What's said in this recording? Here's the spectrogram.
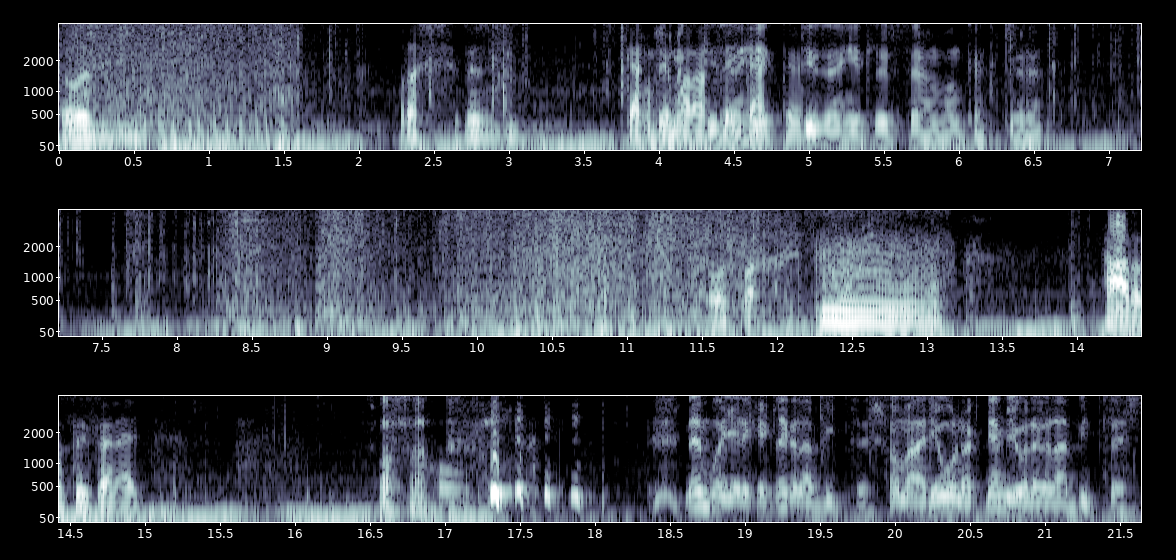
Rösbi. Rös, rösbi. Azt Kettő maradt, még 17, kettő. 17 lőszerem van kettőre. Ott van. 3-11. Assza. Ó. Nem vagy gyerekek, legalább vicces. Ha már jónak, nem jó, legalább vicces.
